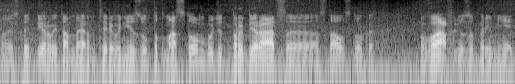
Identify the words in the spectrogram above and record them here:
Ну, СТ-1 там, наверное, теперь внизу, под мостом будет пробираться. Осталось только вафлю заприметить.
